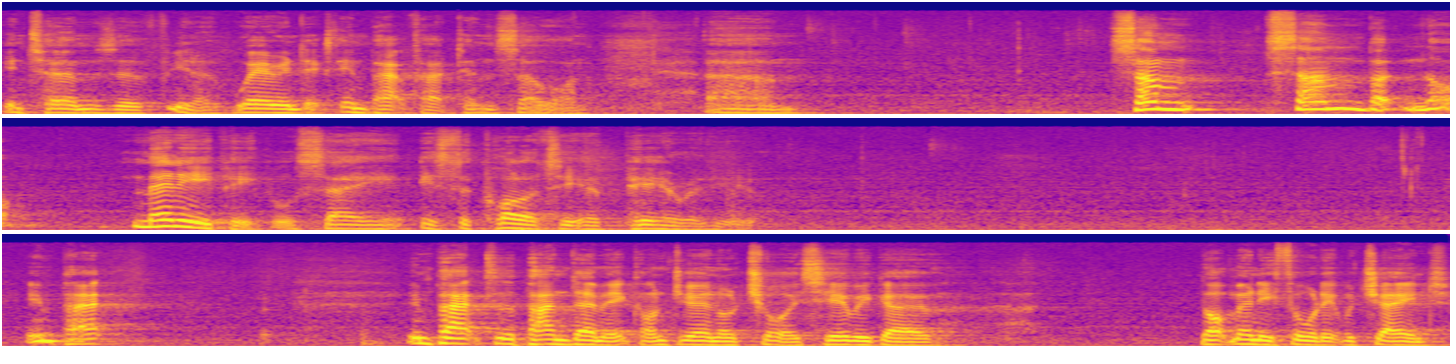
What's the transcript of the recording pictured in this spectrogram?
in terms of you know, where index impact factor and so on. Um, some, some, but not many people say is the quality of peer review. Impact, impact of the pandemic on journal choice. Here we go. Not many thought it would change.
